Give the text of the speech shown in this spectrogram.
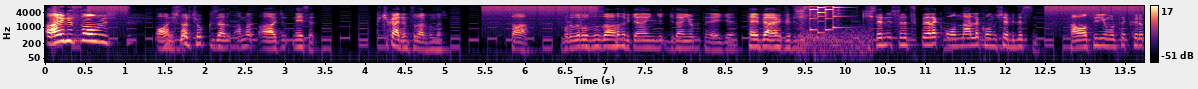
Aynısı olmuş. Ağaçlar çok güzel ama ağacın... Neyse. Küçük ayrıntılar bunlar. Sağ. Buralara uzun zamandır gelen giden yoktu HG. HB ayak fetişisti. Kişilerin üstüne tıklayarak onlarla konuşabilirsin. Kahvaltıyı yumurta kırıp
